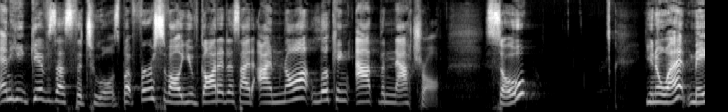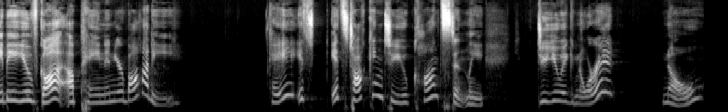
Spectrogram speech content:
And he gives us the tools. But first of all, you've got to decide I'm not looking at the natural. So, you know what? Maybe you've got a pain in your body Okay? It's it's talking to you constantly. Do you ignore it? No.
